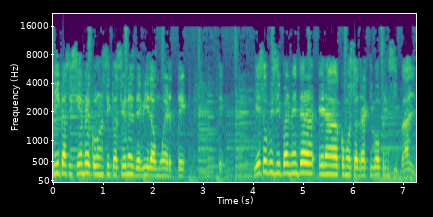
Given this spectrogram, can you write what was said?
y casi siempre con situaciones de vida o muerte. Y eso principalmente era como su atractivo principal.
